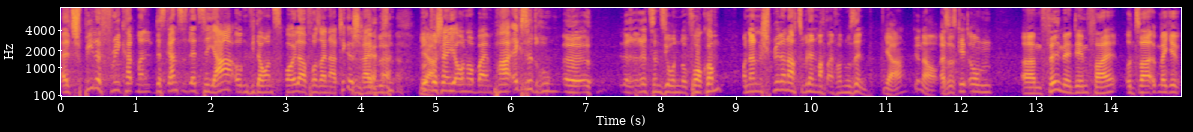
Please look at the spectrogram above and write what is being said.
Als Spielefreak hat man das ganze letzte Jahr irgendwie dauernd Spoiler vor seine Artikel schreiben müssen. Wird Ja. wahrscheinlich auch noch bei ein paar Exit-Room-Rezensionen vorkommen. Und dann ein Spiel danach zu benennen, macht einfach nur Sinn. Ja, genau. Also es geht um ähm, Filme in dem Fall. Und zwar irgendwelche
